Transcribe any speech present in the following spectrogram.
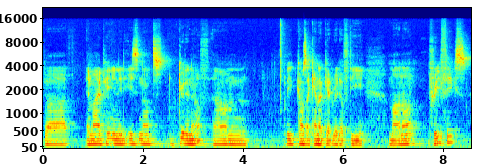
but in my opinion it is not good enough um, because I cannot get rid of the mana prefix.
